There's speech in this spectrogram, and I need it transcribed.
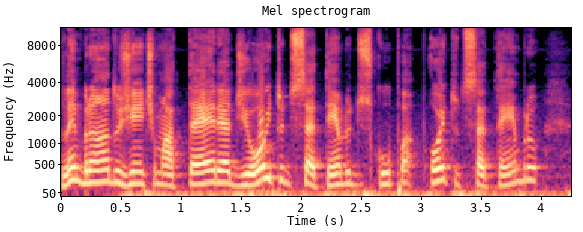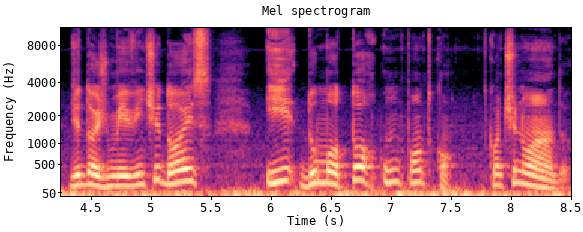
Lembrando, gente, matéria de 8 de setembro, desculpa, 8 de setembro de 2022 e do motor1.com. Continuando.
